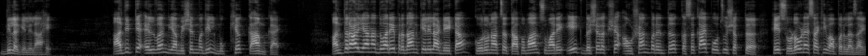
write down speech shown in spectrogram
दिलं गेलेलं आहे. आदित्य एल्वन या मिशनमधील मुख्य काम काय? अंतराळयानाद्वारे प्रदान केलेला डेटा कोरोनाचं तापमान सुमारे एक दशलक्ष अंशांपर्यंत कसं काय पोहोचू शकतं हे सोडवण्यासाठी वापरला जाईल.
